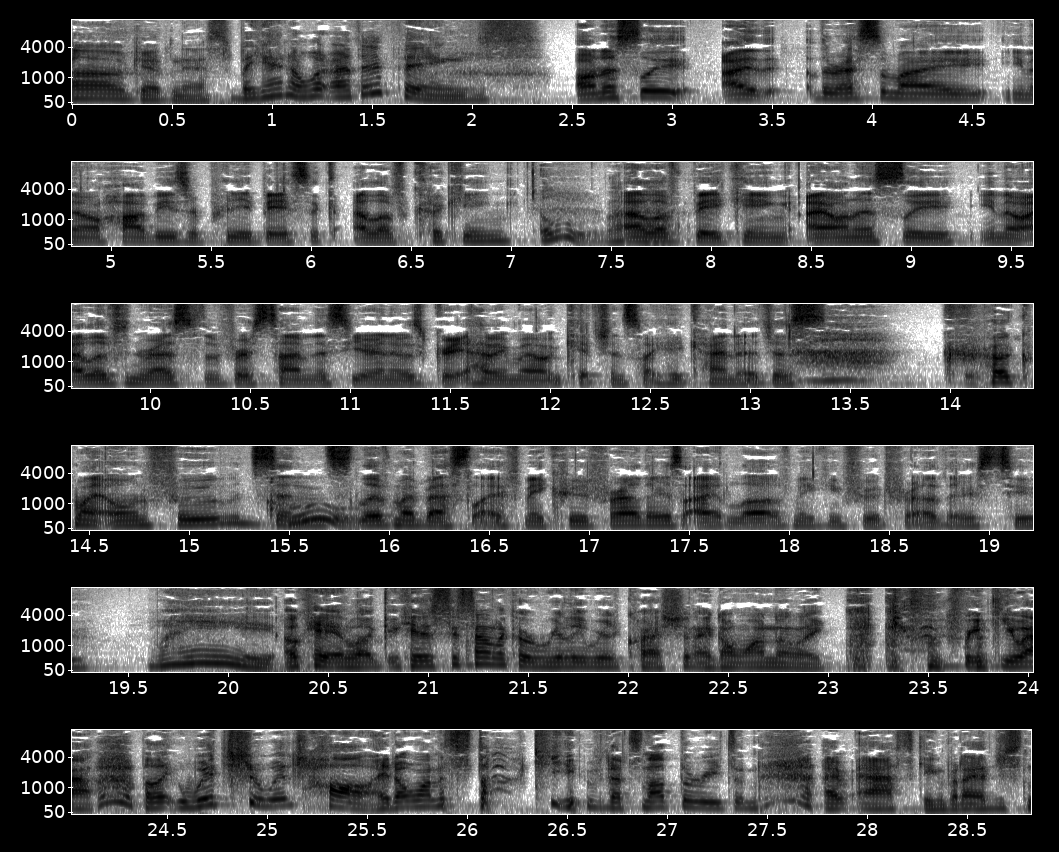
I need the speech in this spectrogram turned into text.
Oh goodness. But yeah, no, what other things? Honestly, I the rest of my you know hobbies are pretty basic. I love cooking. Ooh, love I love that. baking. I honestly, you know, I lived in res for the first time this year, and it was great having my own kitchen, so I could kind of just cook my own foods and Ooh. live my best life. Make food for others. I love making food for others too. Wait. Okay. Like, okay. This could sound like a really weird question. I don't want to like freak you out, but like, which which hall? I don't want to stalk you. That's not the reason I'm asking. But I just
